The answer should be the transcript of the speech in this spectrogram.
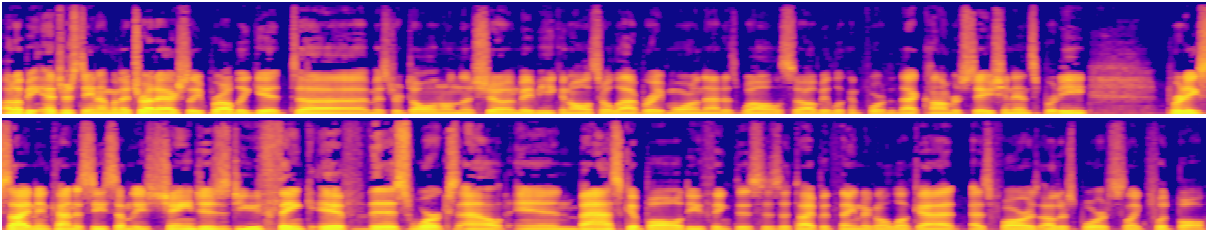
uh, it'll be interesting. I'm going to try to actually probably get uh, Mr. Dolan on the show, and maybe he can also elaborate more on that as well. So I'll be looking forward to that conversation. And it's pretty pretty exciting to kind of see some of these changes. Do you think if this works out in basketball, do you think this is the type of thing they're going to look at as far as other sports like football?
